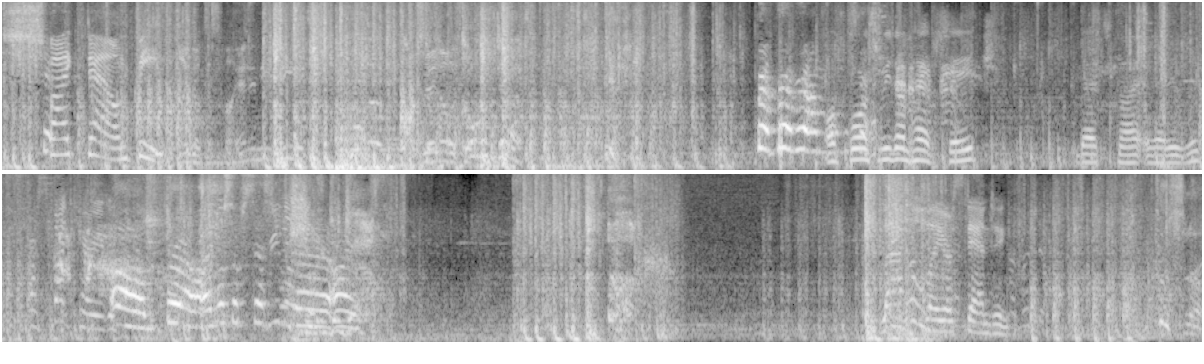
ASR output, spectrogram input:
shit. Spike down B. I got the spike. Enemy B. Reload. Going down. Bro, bro, bro. I'm Of course, we don't have Sage. That's not very good. Our spike carrier Oh, bro, I was obsessed with uh, the Shutting them eye. down. Last player standing. Too slow.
